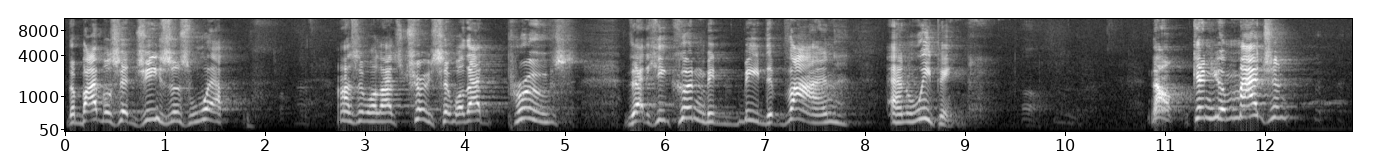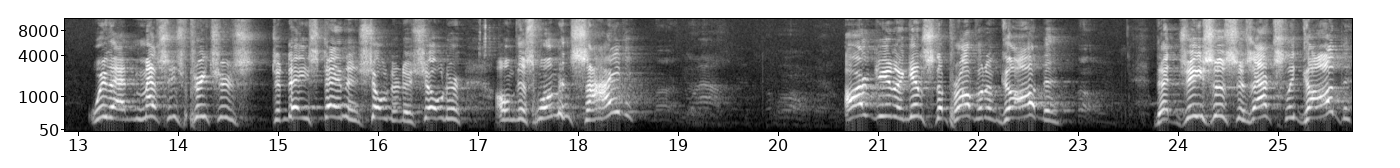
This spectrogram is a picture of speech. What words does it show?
the Bible said Jesus wept. I said, well, that's true. He said, well, that proves that he couldn't be, be divine and weeping. Now, can you imagine? We've had message preachers today standing shoulder to shoulder on this woman's side, arguing against the prophet of God that Jesus is actually God.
